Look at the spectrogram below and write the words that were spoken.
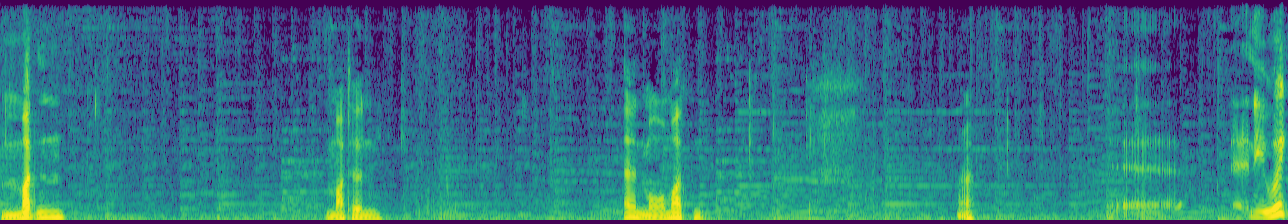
Mutton. Mutton. And more mutton. Huh. Anyway,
